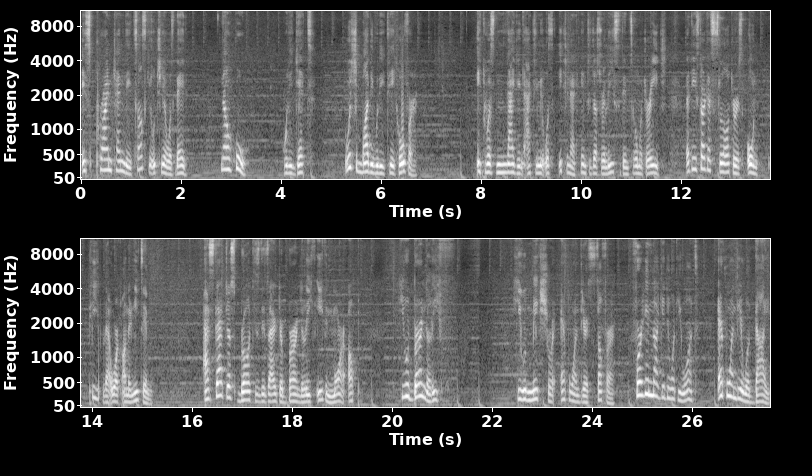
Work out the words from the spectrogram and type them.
his prime candidate Sasuke Uchiha was dead. Now who would he get? Which body would he take over? It was nagging at him, it was itching at him to just release it in so much rage that he started slaughter his own people that work underneath him. As that just brought his desire to burn the leaf even more up, he would burn the leaf. He would make sure everyone there suffer for him not getting what he wants, everyone there will die.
